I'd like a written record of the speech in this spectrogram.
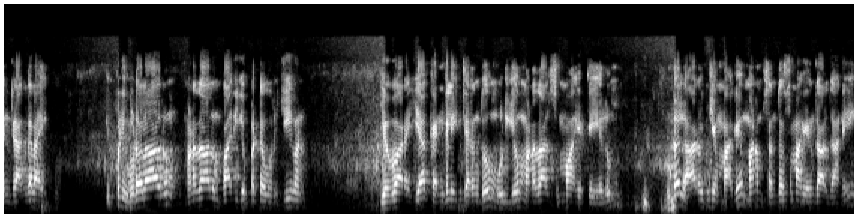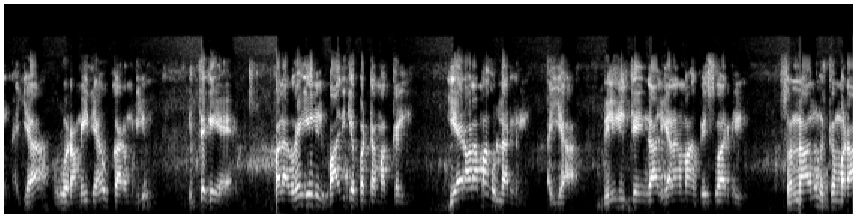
என்ற அங்கலாய்ப்பு. இப்படி உடலாலும் மனதாலும் பாதிக்கப்பட்ட ஒரு ஜீவன் எவ்வாறு ஐயா கண்களை திறந்தோ மூடியோ மனதால் சும்மா இருக்க இயலும்? உடல் ஆரோக்கியமாக மனம் சந்தோஷமாக இருந்தால்தானே ஐயா ஒருவர் அமைதியாக உட்கார முடியும்? இத்தகைய பல வகைகளில் பாதிக்கப்பட்ட மக்கள் ஏராளமாக உள்ளார்கள் ஐயா. வெளியில் தேய்ந்தால் ஏளனமாக பேசுவார்கள். சொன்னாலும் வெக்கமடா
